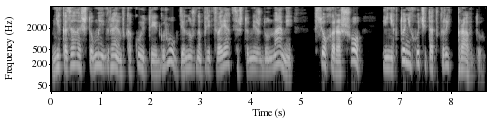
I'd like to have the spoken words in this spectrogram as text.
Мне казалось, что мы играем в какую-то игру, где нужно притворяться, что между нами все хорошо, и никто не хочет открыть правду.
